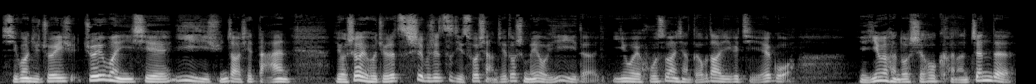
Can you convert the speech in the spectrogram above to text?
习惯去追追问一些意义，寻找一些答案。有时候也会觉得是不是自己所想这些都是没有意义的，因为胡思乱想得不到一个结果。也因为很多时候可能真的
